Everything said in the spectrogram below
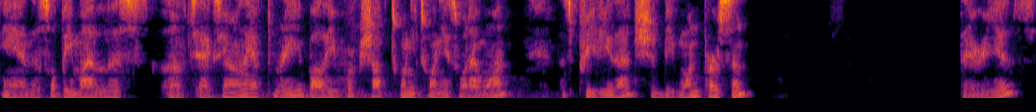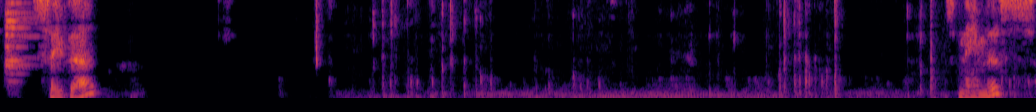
And this will be my list of tags here. I only have three. Bali Workshop 2020 is what I want. Let's preview that. Should be one person. There he is. Save that. Let's name this.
